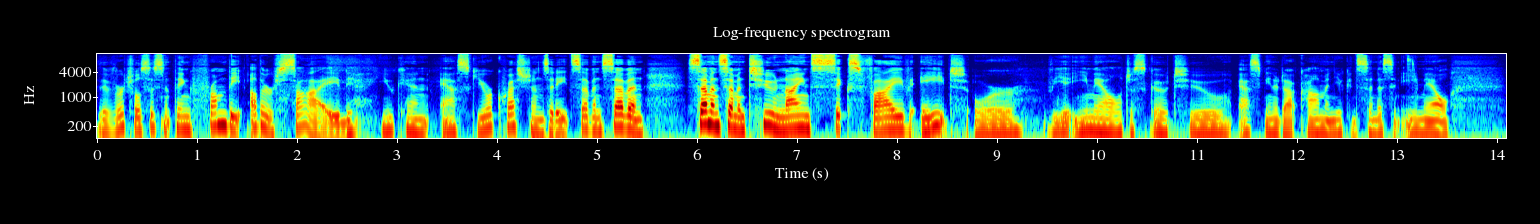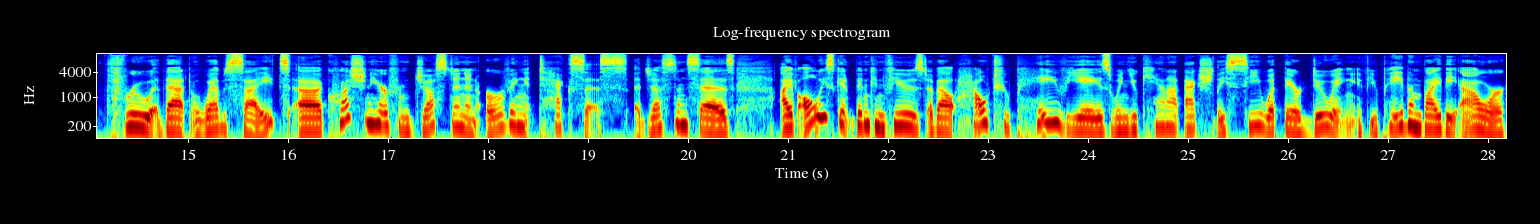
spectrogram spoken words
the virtual assistant thing from the other side. You can ask your questions at 877 772 9658 or via email. Just go to askvena.com and you can send us an email through that website. A question here from Justin in Irving, Texas. Justin says, I've always get, been confused about how to pay VAs when you cannot actually see what they're doing. If you pay them by the hour,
